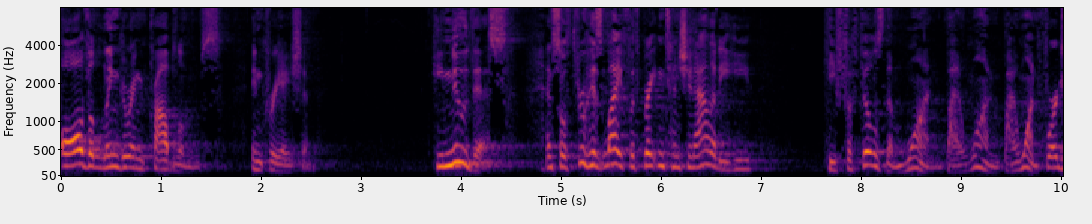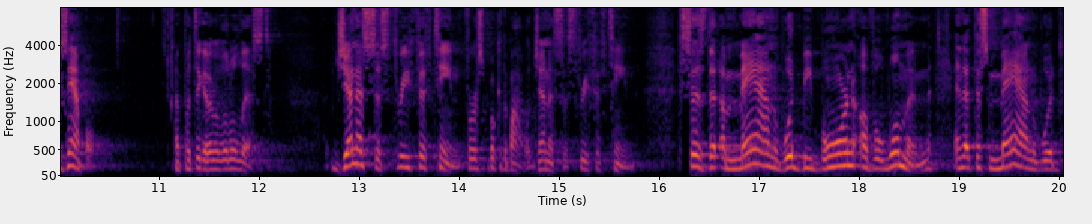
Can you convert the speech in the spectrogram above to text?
all the lingering problems in creation. He knew this. And so through his life, with great intentionality, he, he fulfills them one by one by one. For example, I put together a little list. Genesis 3:15, first book of the Bible, Genesis 3:15, says that a man would be born of a woman and that this man would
